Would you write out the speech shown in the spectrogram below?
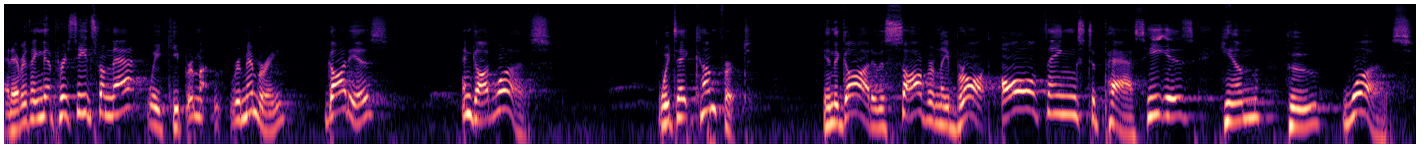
And everything that precedes from that, we keep rem- remembering God is, and God was. We take comfort in the God who has sovereignly brought all things to pass. He is Him who was.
